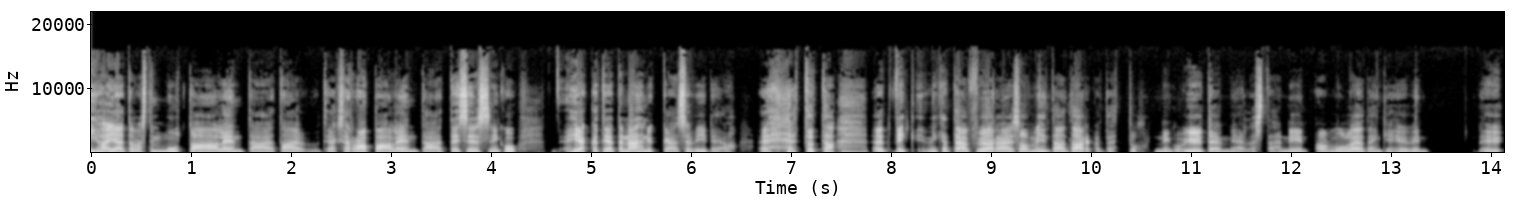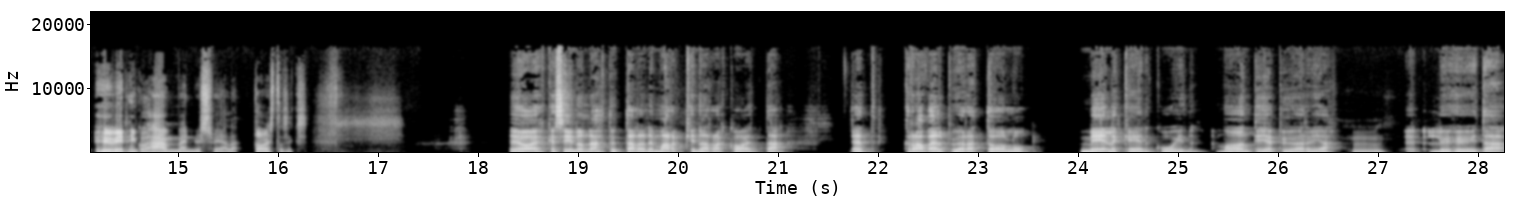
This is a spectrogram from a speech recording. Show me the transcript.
ihan jäätävästi mutaa lentää tai tiedätkö, rapaa lentää, että ei se edes niinku hiekkatietä nähnytkään se video. Et, tota, et mikä, mikä tämä pyörä ei ole, mihin tämä on tarkoitettu niin kuin YT mielestä, niin on mulle jotenkin hyvin, hyvin niin kuin hämmennys vielä toistaiseksi. Joo, ehkä siinä on nähty tällainen markkinarako, että, että gravel-pyörät on ollut melkein kuin maantiepyöriä, hmm. lyhyitä,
